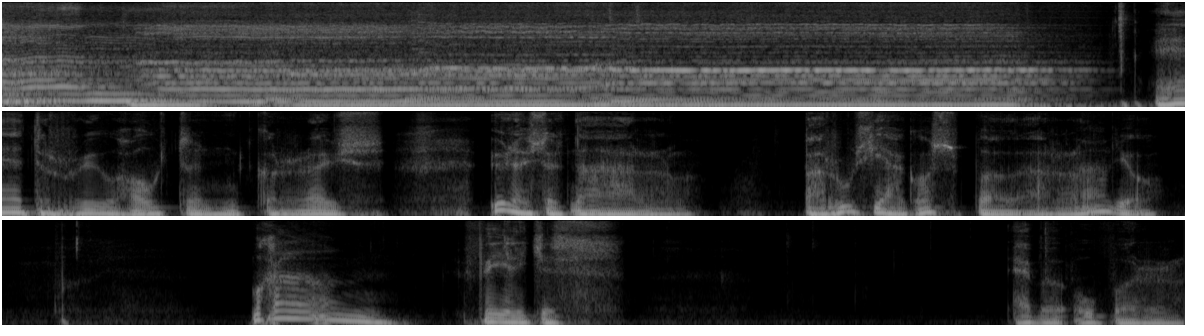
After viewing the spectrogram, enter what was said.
en Het ruwhouten kruis. U luistert naar Parousia Gospel Radio. We gaan veel hebben over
